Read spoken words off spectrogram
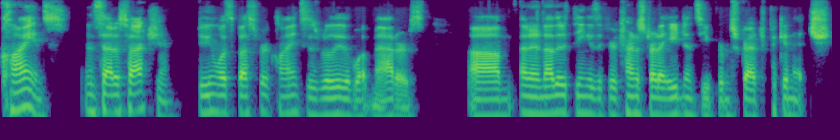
Clients and satisfaction. Doing what's best for clients is really what matters. Um, and another thing is if you're trying to start an agency from scratch, pick a niche.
